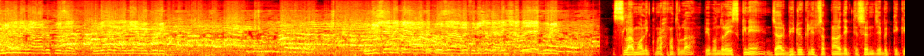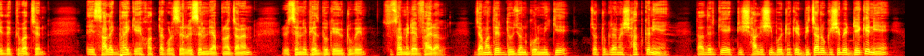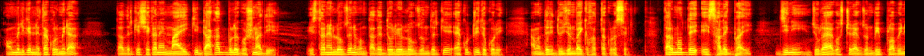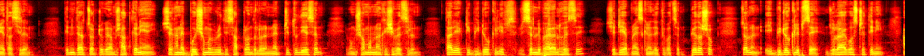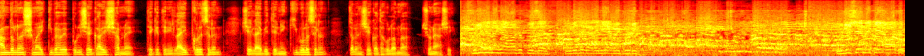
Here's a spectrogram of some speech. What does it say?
পুলিশে নাকি আমাকে খুঁজে? পুলিশে নিয়ে আমি ঘুরি। পুলিশে নাকি আমাকে খুঁজে, আমি পুলিশের গাড়ির সাথে ঘুরি। আসসালামু আলাইকুম রহমতুল্লাহ। প্রিয় বন্ধুরা স্ক্রিনে যার ভিডিও ক্লিপস আপনারা দেখতেছেন, যে ব্যক্তিকে দেখতে পাচ্ছেন, এই সালেক ভাইকে হত্যা করেছে রিসেন্টলি আপনারা জানেন। রিসেন্টলি ফেসবুকে ইউটিউবে সোশ্যাল মিডিয়ায় ভাইরাল জামাতের দুজন কর্মীকে চট্টগ্রামের সাতকা নিয়ে তাদেরকে একটি সালিশি বৈঠকের বিচারক হিসেবে ডেকে নিয়ে আওয়ামী লীগের নেতাকর্মীরা তাদেরকে সেখানে মাইকি ডাকাত বলে ঘোষণা দিয়ে স্থানীয় লোকজন এবং তাদের দলীয় লোকজনদেরকে একত্রিত করে আমাদের দুইজন ভাইকে হত্যা করেছে। তার মধ্যে এই সালেক ভাই, যিনি জুলাই আগস্টের একজন বিপ্লবী নেতা ছিলেন, তিনি তার চট্টগ্রাম সাতকানিয়ায় সেখানে বৈষম্য বিরোধী ছাত্র আন্দোলনের নেতৃত্ব দিয়েছেন এবং সমন্বয়ক হিসেবে ছিলেন। তারই একটি ভিডিও ক্লিপস রিসেন্টলি ভাইরাল হয়েছে। সেটি আপনার স্ক্রিনে দেখতে পাচ্ছেন। প্রিয় দর্শক, চলেন এই ভিডিও ক্লিপসে জুলাই আগস্টে তিনি আন্দোলনের সময় কীভাবে পুলিশের গাড়ির সামনে থেকে তিনি লাইভ করেছিলেন, সেই লাইভে তিনি কি বলেছিলেন? চলেন সেই কথাগুলো আমরা শুনে আসি। পুলিশে নাকি আমাকে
